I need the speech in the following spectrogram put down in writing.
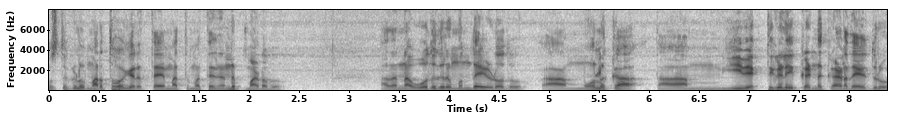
ಪುಸ್ತಕಗಳು ಮರೆತು ಹೋಗಿರುತ್ತೆ. ಮತ್ತೆ ಮತ್ತೆ ನೆನಪು ಮಾಡೋದು. ಅದನ್ನು ಓದುಗರ ಮುಂದೆ ಇಡೋದು. ಆ ಮೂಲಕ ಈ ವ್ಯಕ್ತಿಗಳಿಗೆ ಕಣ್ಣು ಕಾಣದೇ ಇದ್ದರು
